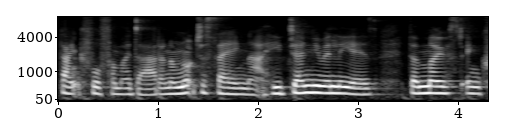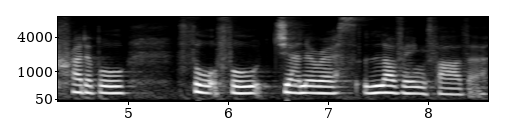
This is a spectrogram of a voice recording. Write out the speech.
thankful for my dad, and I'm not just saying that. He genuinely is the most incredible thoughtful, generous, loving Father.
